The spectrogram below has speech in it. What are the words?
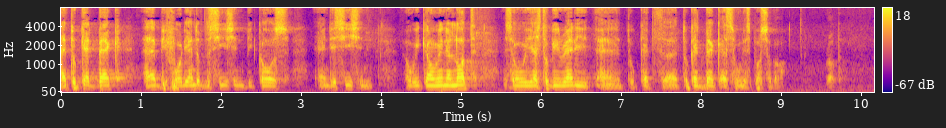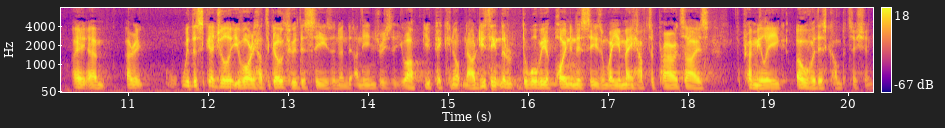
uh, to get back uh, before the end of the season. Because in this season we can win a lot, so he has to be ready uh, to get uh, to get back as soon as possible. Rob. Hey, um, Erik, with the schedule that you've already had to go through this season and, and the injuries that you are you're picking up now, do you think there, there will be a point in this season where you may have to prioritise the Premier League over this competition?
